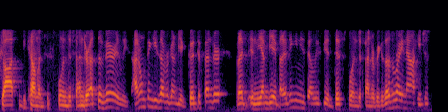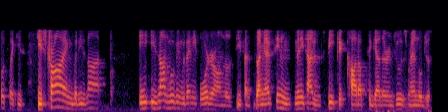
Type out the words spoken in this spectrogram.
got to become a disciplined defender at the very least. I don't think he's ever going to be a good defender, but I, in the NBA, but I think he needs to at least be a disciplined defender because as of right now, he just looks like he's he's trying, but he's not he, he's not moving with any order on those defenses. I mean, I've seen him many times his feet get caught up together, and Julius Randle just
